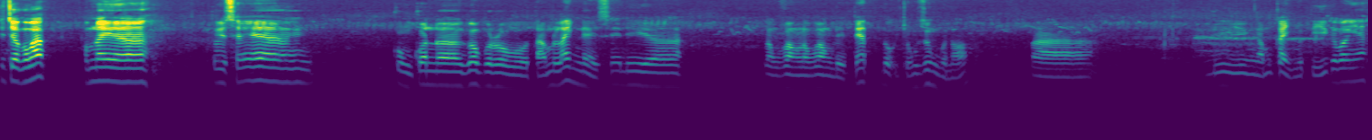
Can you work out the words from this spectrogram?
Xin chào các bác, hôm nay ờ, tôi sẽ cùng con ờ, GoPro 8 Lite này sẽ đi ờ, lòng vòng lòng vòng để test độ chống rung của nó và đi ngắm cảnh một tí các bác nhé.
